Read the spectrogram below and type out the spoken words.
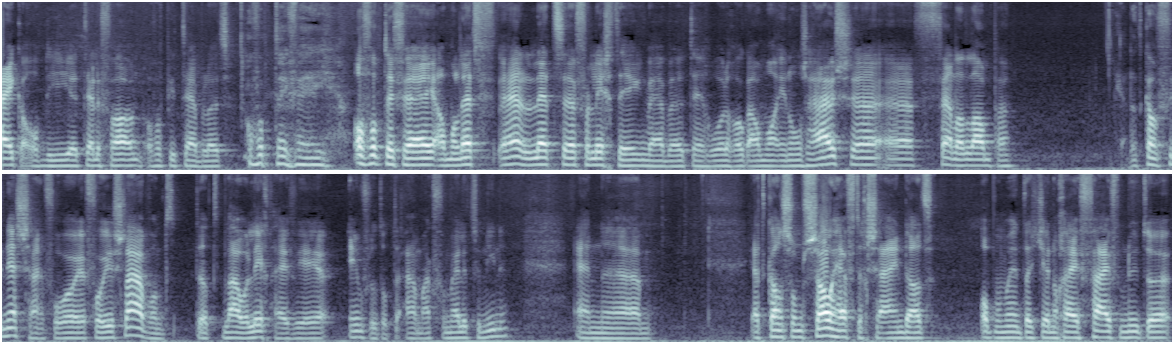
kijken op die uh, telefoon of op je tablet. Of op tv. Of op tv, allemaal LED-verlichting. LED, uh, We hebben tegenwoordig ook allemaal in ons huis uh, felle lampen. Ja, dat kan funest zijn voor, voor je slaap, want dat blauwe licht heeft weer invloed op de aanmaak van melatonine. En ehm, het kan soms zo heftig zijn dat op het moment dat je nog even vijf minuten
